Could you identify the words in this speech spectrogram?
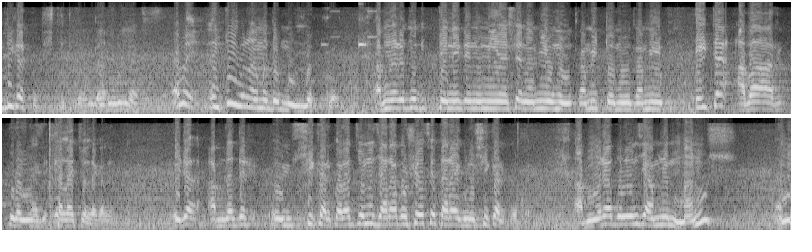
অধিকার প্রতিষ্ঠিত করতে হবে। আমি এইটাই হলো আমাদের মূল লক্ষ্য। আপনারা যদি টেনে টেনে নিয়ে আসেন আমি অমুক আমি তমুক আমি এইটা আবার পুরো খেলায় চলে গেলেন। এটা আপনাদের ওই স্বীকার করার জন্য যারা বসে আছে, তারা এগুলো স্বীকার করবে। আপনারা বলেন যে আমি মানুষ, আমি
